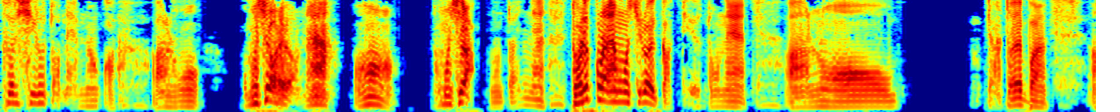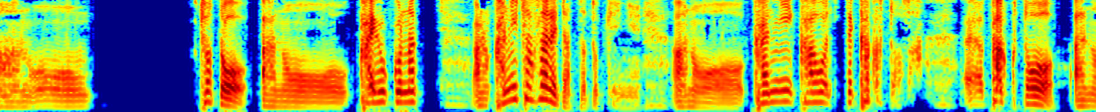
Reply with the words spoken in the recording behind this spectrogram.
それ知るとね、なんか、あの、面白いよね。うん。面白い。本当にね。どれくらい面白いかっていうとね、あのー、例えば、あのー、ちょっと、あのー、痒くな、あの、蚊に刺されちゃった時に、あのー、蚊に顔って書くとさ、えー書くと、あの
